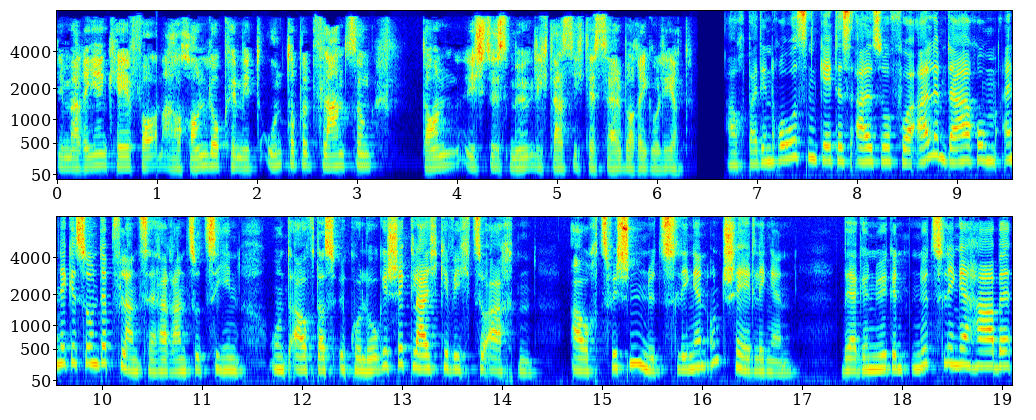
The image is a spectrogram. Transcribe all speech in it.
die Marienkäfer auch anlocke mit Unterbepflanzung, dann ist es möglich, dass sich das selber reguliert. Auch bei den Rosen geht es also vor allem darum, eine gesunde Pflanze heranzuziehen und auf das ökologische Gleichgewicht zu achten auch zwischen Nützlingen und Schädlingen. Wer genügend Nützlinge habe,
